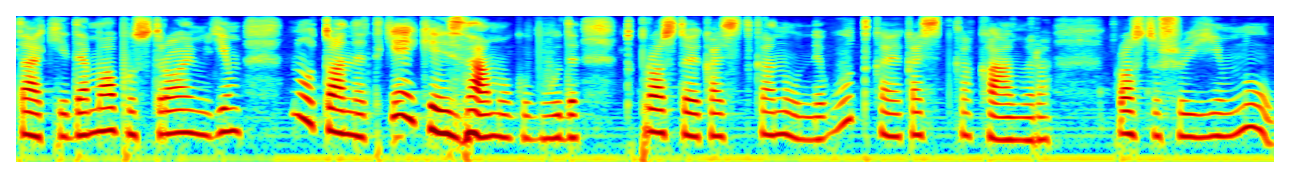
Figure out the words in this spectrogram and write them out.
Так, ідемо, построїмо їм. Ну, то не такий якийсь замок буде, то просто якась така, ну, не будка, якась така камера. Просто що їм, ну,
